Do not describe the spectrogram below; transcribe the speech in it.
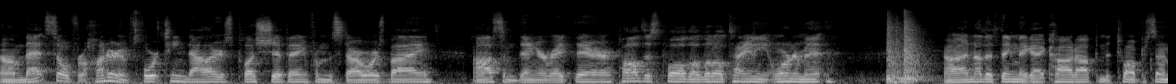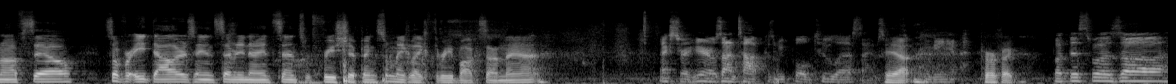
Um, that sold for $114 plus shipping from the Star Wars buy. Awesome dinger right there. Paul just pulled a little tiny ornament. Uh, another thing that got caught up in the 12% off sale. So for $8.79 with free shipping. So make like three bucks on that. Next right here, it was on top because we pulled two last time, so Yeah. convenient. Perfect. But this was uh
